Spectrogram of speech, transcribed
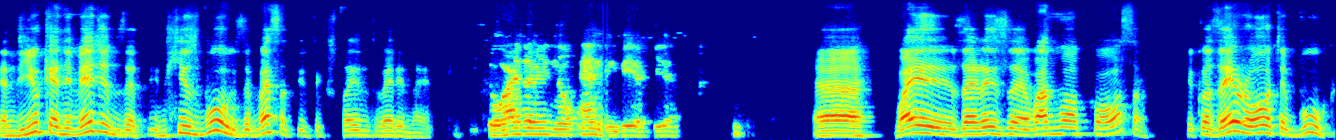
And you can imagine that in his book, the method is explained very nicely. So why there is no N in BFGS? Uh, why there is uh, one more co-author? Because they wrote a book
